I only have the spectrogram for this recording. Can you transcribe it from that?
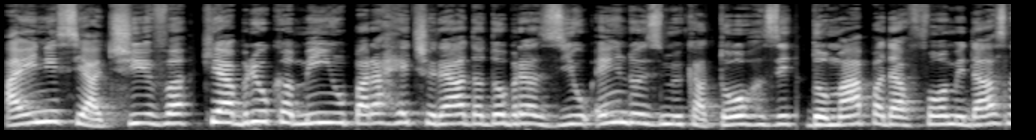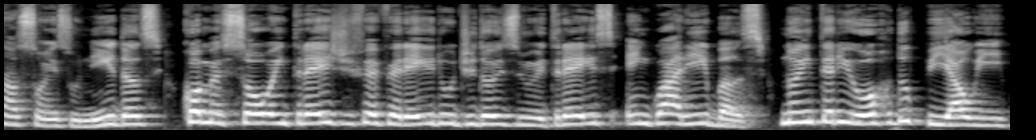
A iniciativa, que abriu caminho para a retirada do Brasil em 2014 do mapa da fome das Nações Unidas, começou em 3 de fevereiro de 2003 em Guaribas, no interior do Piauí.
